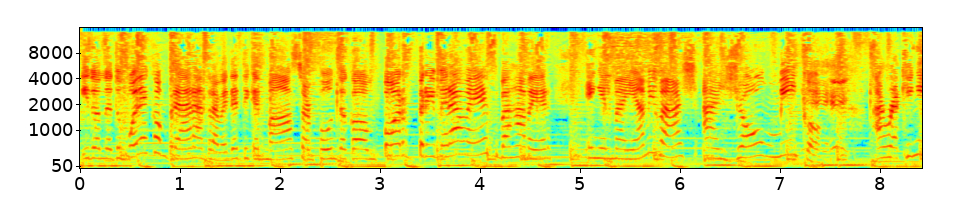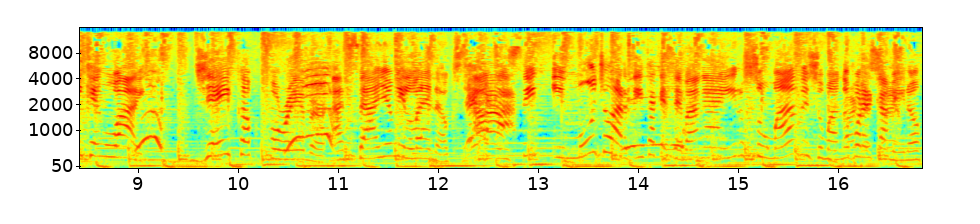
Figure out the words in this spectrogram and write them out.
Y donde tú puedes comprar a través de Ticketmaster.com. Por primera vez vas a ver en el Miami Bash a John Mico, a Rakim y Ken White, Jacob Forever, a Zion y Lennox, a Wisin y muchos artistas que se van a ir sumando y sumando por el camino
